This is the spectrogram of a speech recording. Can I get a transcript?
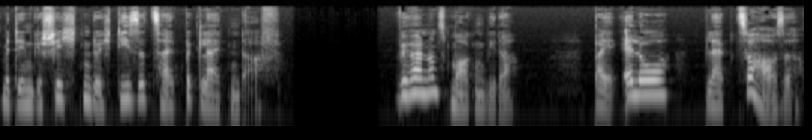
mit den Geschichten durch diese Zeit begleiten darf. Wir hören uns morgen wieder. Bei Ello bleibt zu Hause.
